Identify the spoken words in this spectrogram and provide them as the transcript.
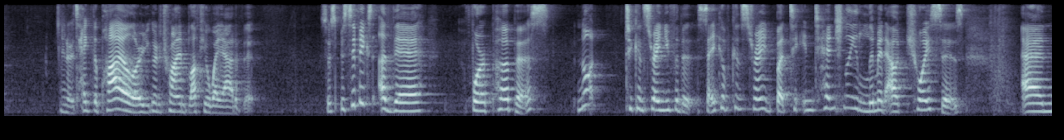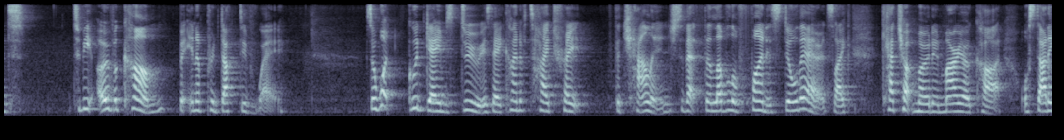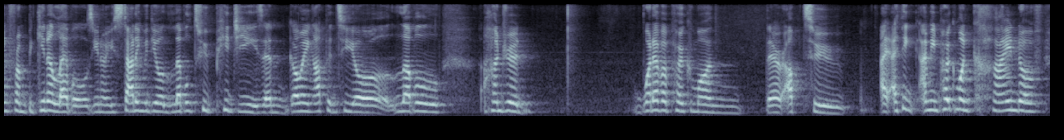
you know, take the pile or are you going to try and bluff your way out of it? So specifics are there for a purpose, not to constrain you for the sake of constraint, but to intentionally limit our choices and to be overcome, but in a productive way. So, what good games do is they kind of titrate the challenge so that the level of fun is still there. It's like catch up mode in Mario Kart or starting from beginner levels. You know, you're starting with your level 2 Pidgeys and going up into your level 100, whatever Pokemon they're up to I, I think, I mean, Pokemon kind of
